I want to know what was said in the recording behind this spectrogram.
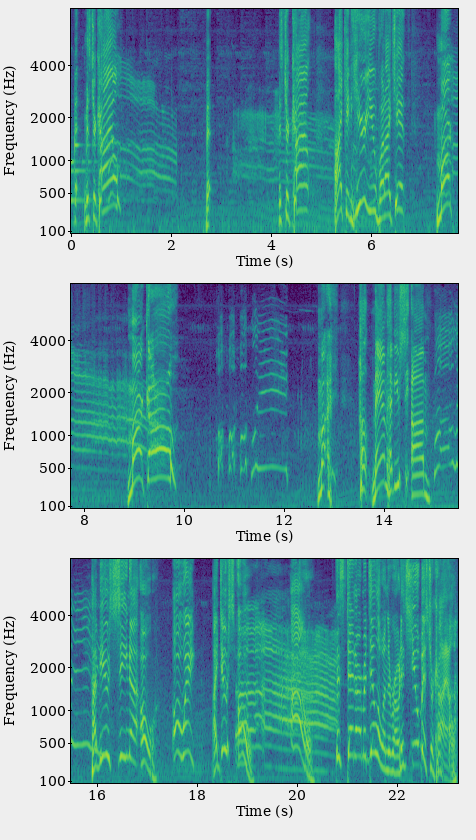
M- Mr. Kyle? M- Mr. Kyle? I can hear you, but I can't. Mark. Marco! Mar- Huh, ma'am, have you seen um have you seen uh oh oh wait I do oh oh this dead armadillo in the road it's you Mr. Kyle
